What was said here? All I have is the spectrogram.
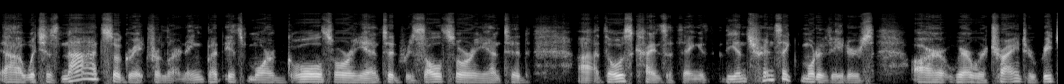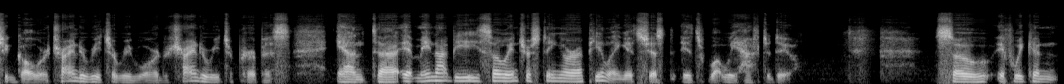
uh, which is not so great for learning, but it's more goals-oriented, results-oriented, uh, those kinds of things. The intrinsic motivators are where we're trying to reach a goal, we're trying to reach a reward, we're trying to reach a purpose, and uh, it may not be so interesting or appealing. It's just, it's what we have to do. So if we can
